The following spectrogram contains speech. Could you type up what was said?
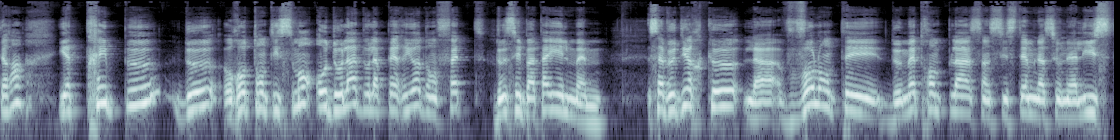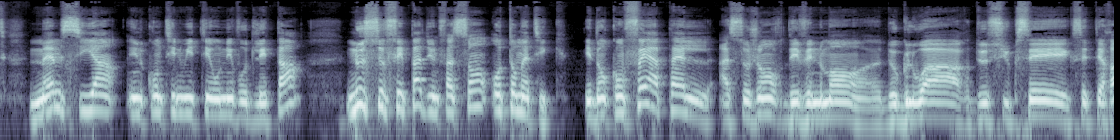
Il y a très peu de retentissement au-delà de la période, en fait, de ces batailles elles-mêmes. Ça veut dire que la volonté de mettre en place un système nationaliste, même s'il y a une continuité au niveau de l'État, ne se fait pas d'une façon automatique. Et donc on fait appel à ce genre d'événements euh, de gloire, de succès, etc.,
